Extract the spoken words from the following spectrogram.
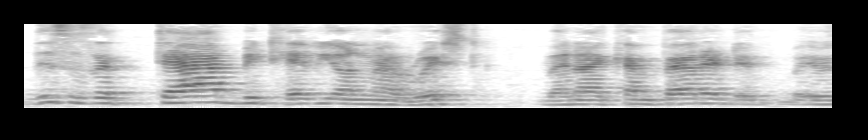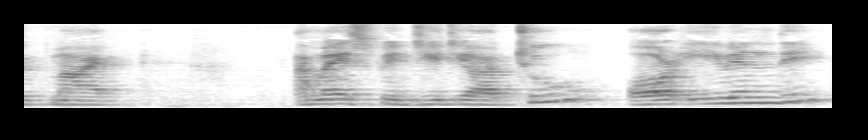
this is a tad bit heavy on my wrist when I compare it with my Amazfit GTR 2 or even the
